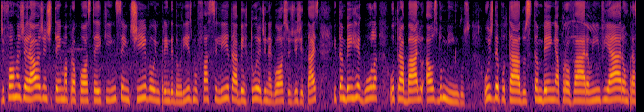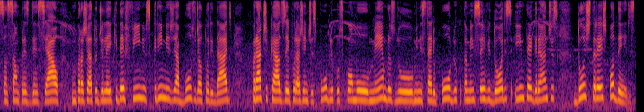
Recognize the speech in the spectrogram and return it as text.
De forma geral, a gente tem uma proposta aí que incentiva o empreendedorismo, facilita a abertura de negócios digitais e também regula o trabalho aos domingos. Os deputados também aprovaram aprovaram e enviaram para a sanção presidencial um projeto de lei que define os crimes de abuso de autoridade praticados aí por agentes públicos, como membros do Ministério Público, também servidores e integrantes dos três poderes.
